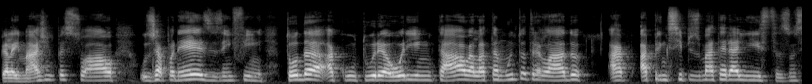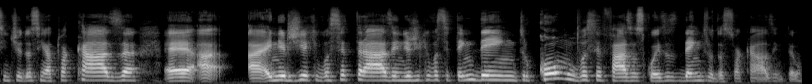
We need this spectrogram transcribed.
pela imagem pessoal. Os japoneses, enfim, toda a cultura oriental, ela tá muito atrelado a, a princípios materialistas, no sentido assim, a tua casa, é, a, a energia que você traz, a energia que você tem dentro, como você faz as coisas dentro da sua casa. Então,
